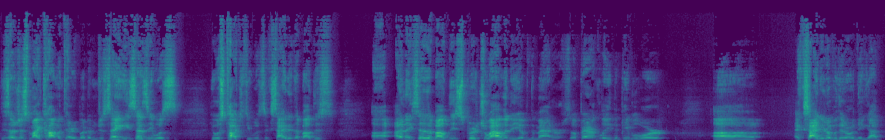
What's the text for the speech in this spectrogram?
These are just my commentary, but I'm just saying. He says he was he was touched. He was excited about this, uh, and he says about the spirituality of the matter. So apparently, the people were uh, excited over there, or they got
